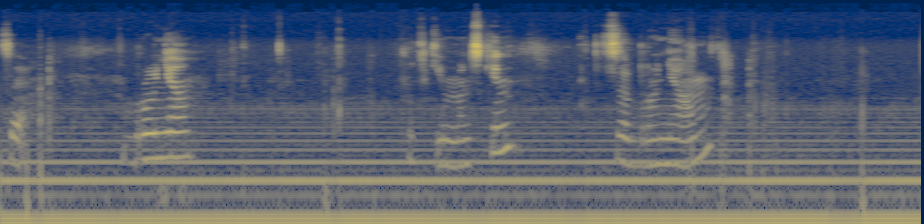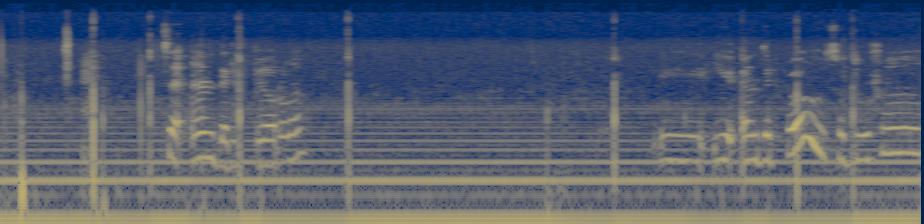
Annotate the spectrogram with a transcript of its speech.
Це броня. Такий манскін. Це броня. Це Pearl. І, і Pearl це дуже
